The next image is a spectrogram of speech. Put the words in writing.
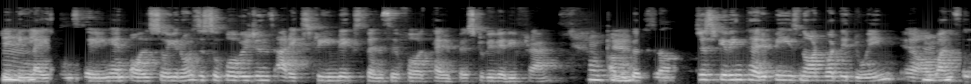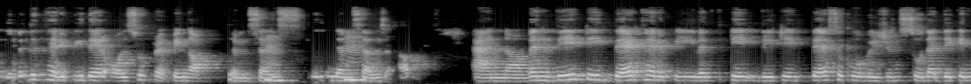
taking mm. licensing and also you know the supervisions are extremely expensive for therapists to be very frank uh, okay. uh, because uh, just giving therapy is not what they're doing uh, mm. once they give the therapy they're also prepping up themselves mm. themselves up and uh, when they take their therapy when they take, they take their supervision so that they can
